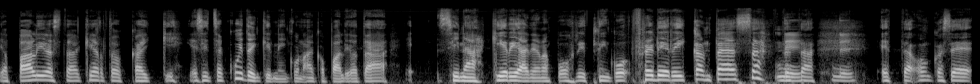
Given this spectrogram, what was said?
ja paljastaa, kertoa kaikki. Ja sitten sä kuitenkin niin kuin aika paljon tämä, sinä kirjailijana pohdit niin kuin Frederikan päässä niin, tätä, niin. että onko se,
